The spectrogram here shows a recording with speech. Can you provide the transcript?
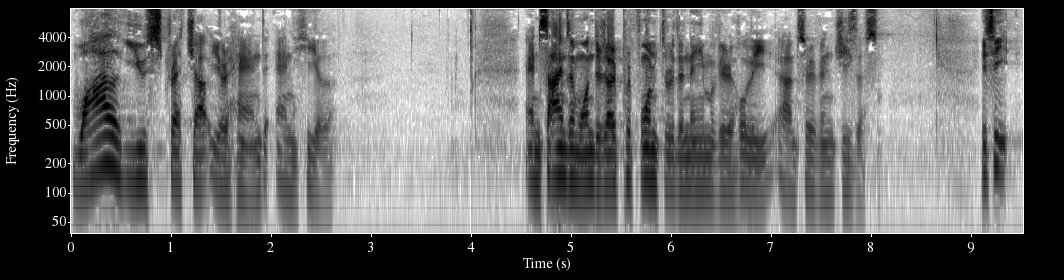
while you stretch out your hand and heal. And signs and wonders are performed through the name of your holy um, servant Jesus. You see,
